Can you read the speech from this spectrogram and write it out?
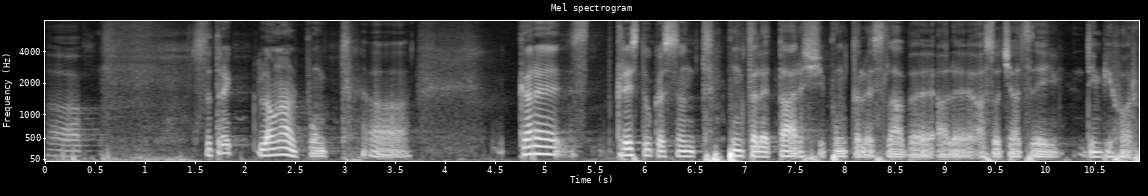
Uh, să trec la un alt punct. Uh, care, crezi tu că sunt punctele tari și punctele slabe ale asociației din Bihor?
